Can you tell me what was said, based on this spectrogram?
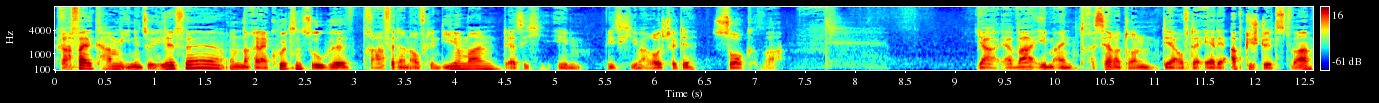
Raphael kam ihnen zu Hilfe und nach einer kurzen Suche traf er dann auf den Dino-Mann, der sich eben, wie sich eben herausstellte, Sorg war. Ja, er war eben ein Triceratops, der auf der Erde abgestürzt war.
